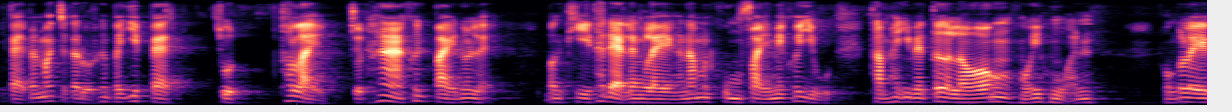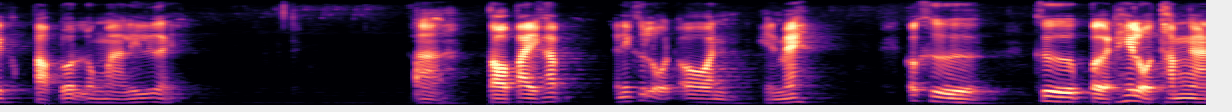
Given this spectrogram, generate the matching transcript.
28 มันมักจะกระโดดขึ้นไป 28 จุดเท่าไหร่จุด5ขึ้นไปนู่นแหละ บางทีถ้าแดดแรงๆนะมันคุมไฟไม่ค่อยอยู่ทำให้อีเวนเตอร์ร้องโหยหวน ผมก็เลยปรับลดลงมาเรื่อยๆอ่าต่อไปครับ อันนี้คือโหลดออนเห็นไหมก็คือ คือเปิดให้โหลดทำงาน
